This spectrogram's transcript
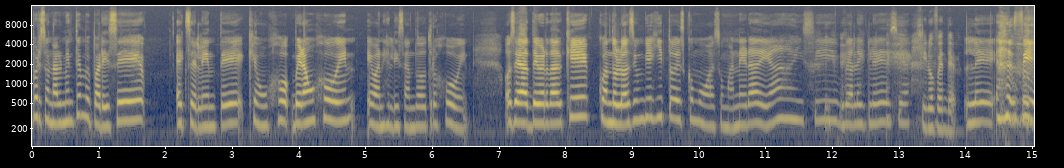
personalmente me parece excelente que un ver a un joven evangelizando a otro joven. O sea, de verdad que cuando lo hace un viejito es como a su manera de, ay, sí, ve a la iglesia. Sin ofender. Le sí,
